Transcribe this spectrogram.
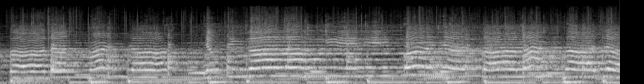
mata dan manja yang lagi? Ini penyesalan saja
